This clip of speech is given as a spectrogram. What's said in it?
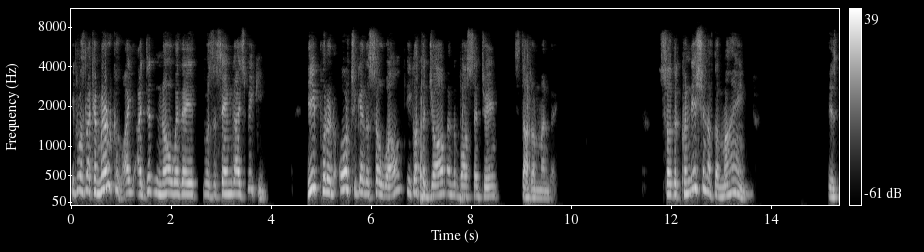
It was like a miracle. I, I didn't know whether it was the same guy speaking. He put it all together so well. He got the job, and the boss said to him, Start on Monday. So, the condition of the mind is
